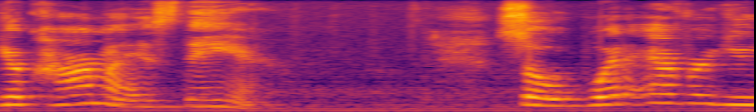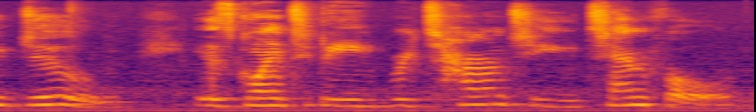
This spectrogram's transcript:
your karma is there. So whatever you do is going to be returned to you tenfold.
